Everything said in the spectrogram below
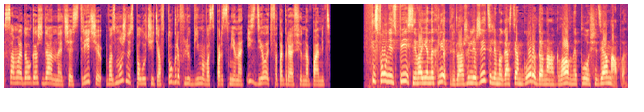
Самая долгожданная часть встречи – возможность получить автограф любимого спортсмена и сделать фотографию на память. Исполнить песни военных лет предложили жителям и гостям города на главной площади Анапы.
